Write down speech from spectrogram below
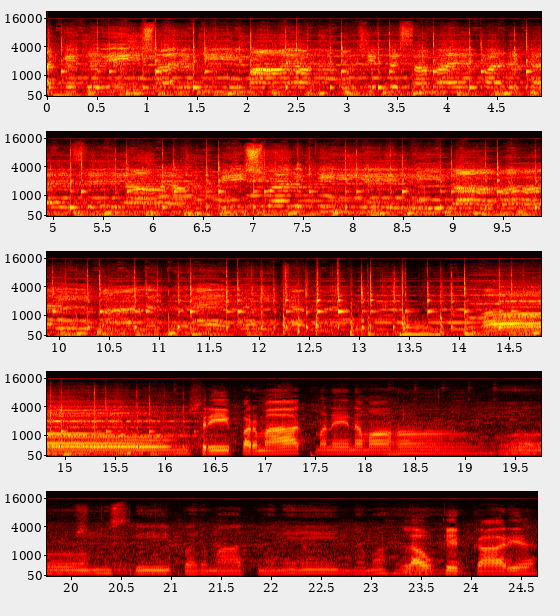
चकित ईश्वर की माया उचित समय पर कैसे आया? ईश्वर की ये लीला बारी बालक है ओम श्री परमात्मने नमः। ॐ श्री परमात्मने नमः। लौकिक कार्य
